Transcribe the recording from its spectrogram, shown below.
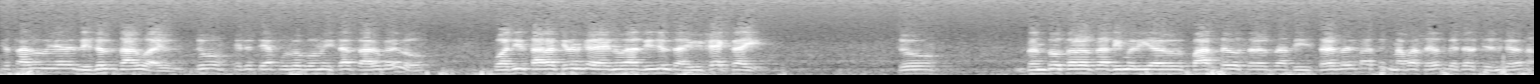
કે તારું રિઝલ્ટ સારું આવ્યું. જો, એટલે ત્યાં પૂર્વ નો હિસાબ સારો કરેલો. પોઝિટિવ સારા ચિરણ કર્યા, એનું રિઝલ્ટ આવ્યું ઇફેક્ટ આવી. જો ધંધો સરળતાથી મરી ગયો પાસ થયો સરળતાથી. સરળતાથી પાસ થયો ના પાસ થયો બે ચાર સ્ટેશન કર્યા ના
